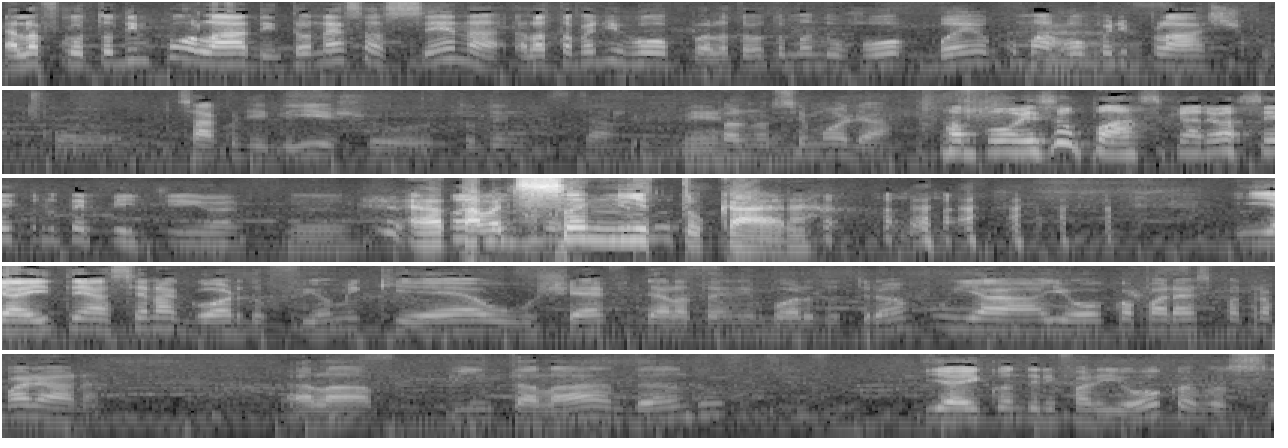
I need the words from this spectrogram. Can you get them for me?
Ela ficou toda empolada, então nessa cena ela tava de roupa, ela tava tomando ro- banho com uma Ah. roupa de plástico, com saco de lixo, tudo em, tá, merda. pra não se molhar. Tá bom, isso eu passo, cara. Eu aceito não ter peitinho. é. ela tava de sanito, cara. E aí tem a cena agora do filme, que é o chefe dela tá indo embora do trampo e a Yoko aparece pra trabalhar, né? Ela pinta lá andando. E aí quando ele fala, Yoko, é você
